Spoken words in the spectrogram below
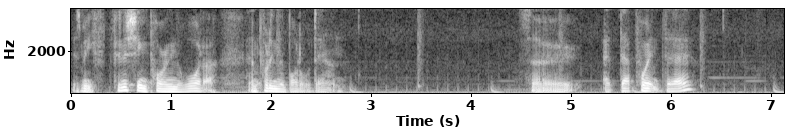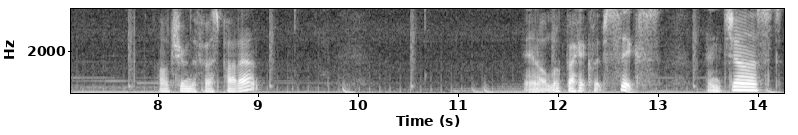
is me finishing pouring the water and putting the bottle down. So at that point there, I'll trim the first part out. And I'll look back at clip 6 and just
